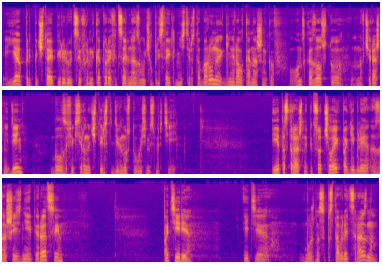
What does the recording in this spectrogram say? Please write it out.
Я предпочитаю оперировать цифрами, которые официально озвучил представитель Министерства обороны генерал Канашенков. Он сказал, что на вчерашний день было зафиксировано 498 смертей. И это страшно. 500 человек погибли за 6 дней операции. Потери эти можно сопоставлять с разным.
